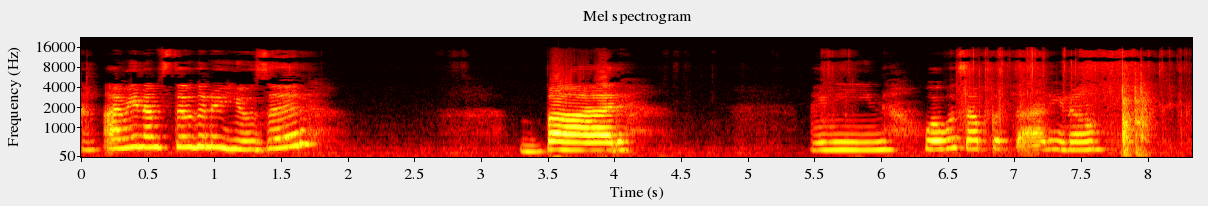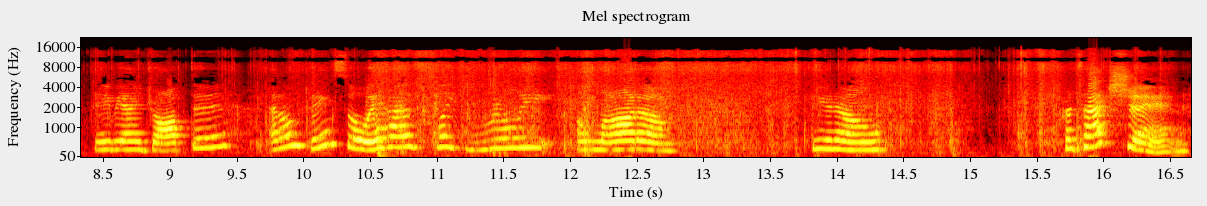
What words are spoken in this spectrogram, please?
one. I mean, I'm still gonna use it, but I mean, what was up with that, you know? Maybe I dropped it? I don't think so. It has like really a lot of, you know, protection.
